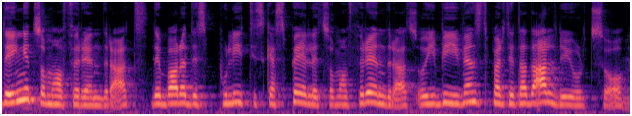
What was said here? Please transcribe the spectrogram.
Det är inget som har förändrats. Det är bara det politiska spelet som har förändrats. Och vi i Vänsterpartiet hade aldrig gjort så. Mm.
